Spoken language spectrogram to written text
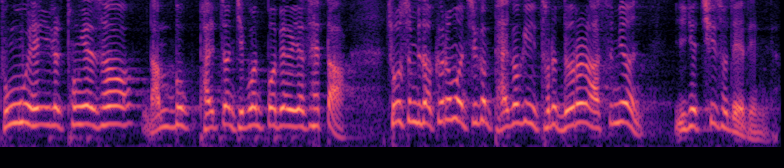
국무회의를 통해서 남북 발전 기본법에 의해서 했다. 좋습니다. 그러면 지금 100억이 더 늘어났으면 이게 취소돼야 됩니다.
